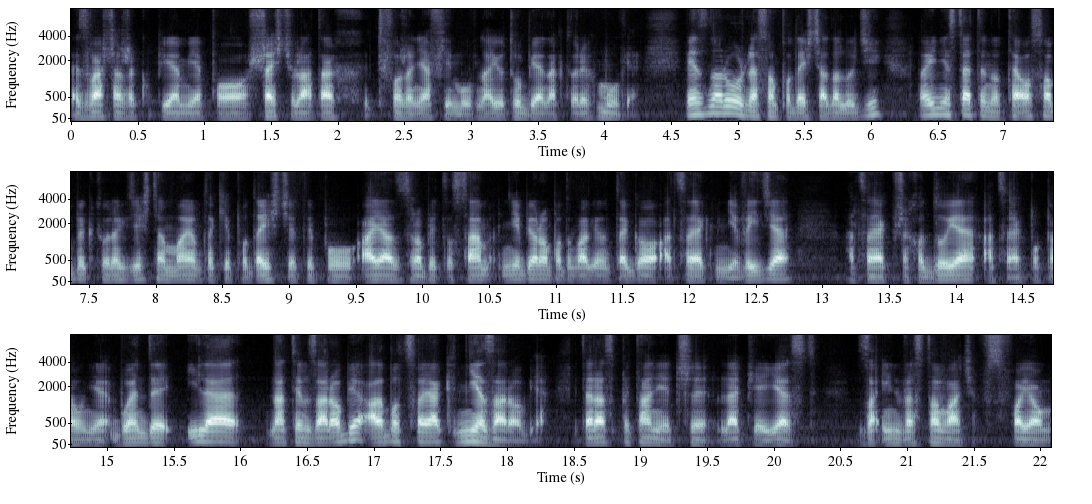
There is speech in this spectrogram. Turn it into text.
Zwłaszcza, że kupiłem je po sześciu latach tworzenia filmów na YouTubie, na których mówię. Więc no różne są podejścia do ludzi. No i niestety no, te osoby, które gdzieś tam mają takie podejście typu a ja zrobię to sam, nie biorą pod uwagę tego, a co jak mi nie wyjdzie, a co jak przechoduję, a co jak popełnię błędy, ile na tym zarobię, albo co jak nie zarobię. I teraz pytanie, czy lepiej jest zainwestować w swoją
